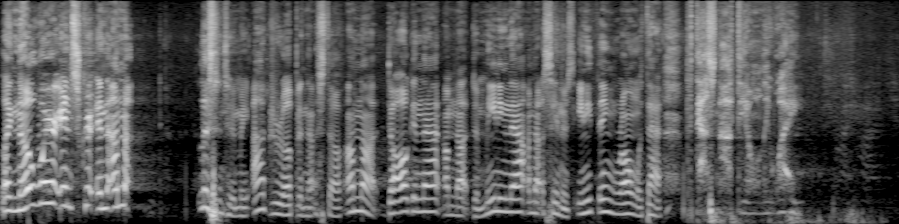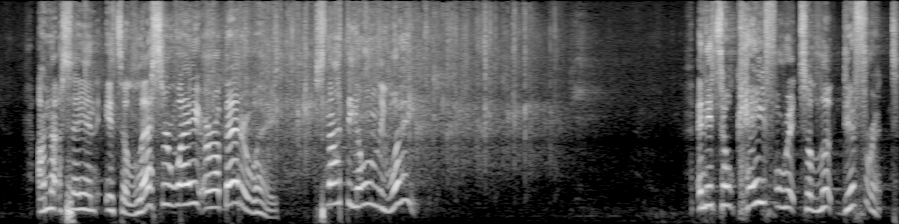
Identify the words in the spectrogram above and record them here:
like nowhere in script, and I'm not, listen to me, I grew up in that stuff. I'm not dogging that, I'm not demeaning that, I'm not saying there's anything wrong with that, but that's not the only way. I'm not saying it's a lesser way or a better way. It's not the only way. And it's okay for it to look different.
